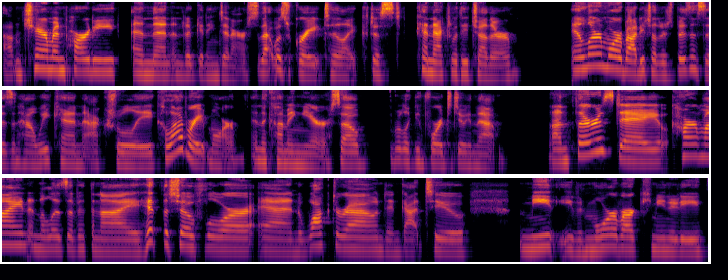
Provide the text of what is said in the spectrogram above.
um, chairman party, and then ended up getting dinner. So that was great to like just connect with each other and learn more about each other's businesses and how we can actually collaborate more in the coming year. So we're looking forward to doing that. On Thursday, Carmine and Elizabeth and I hit the show floor and walked around and got to meet even more of our community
